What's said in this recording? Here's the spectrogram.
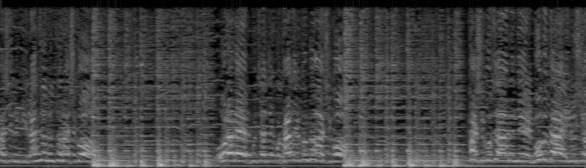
가시는 길 안전운전 하시고 올 한해 부자 되고 다들 건강하시고 하시고자 하는 일 모두 다 이루시오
